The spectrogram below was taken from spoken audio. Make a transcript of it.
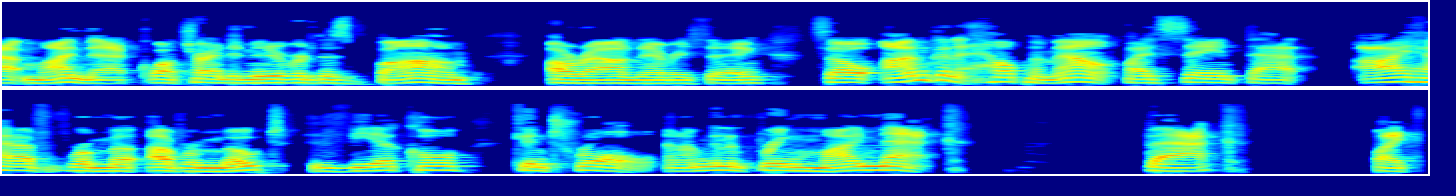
at my mech while trying to maneuver this bomb around and everything. So I'm going to help him out by saying that I have remo- a remote vehicle control, and I'm going to bring my mech back, like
